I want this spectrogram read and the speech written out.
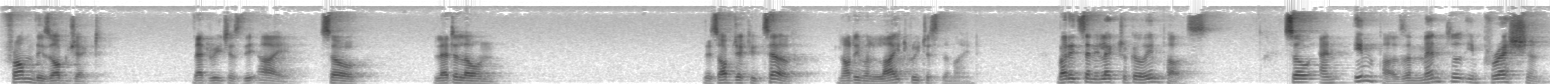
from this object that reaches the eye. So, let alone this object itself, not even light reaches the mind. But it's an electrical impulse. So, an impulse, a mental impression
